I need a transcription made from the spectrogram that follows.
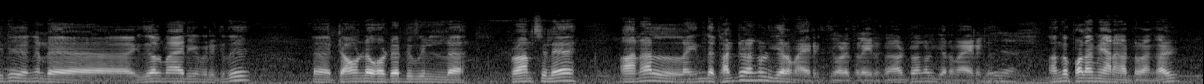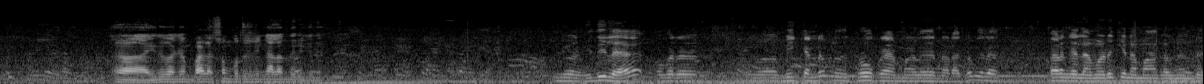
இது எங்கள்ட இதுகள் மாதிரியும் இருக்குது. டவுனில் ஹோட்டல் டுவில் ஃப்ரான்ஸில் ஆனால் இந்த கட்டிடங்கள் உயரமாக இருக்குது இடத்துல இருக்கிற கட்டிடங்கள் உயரமாக இருக்குது அங்கே பழமையான கட்டிடங்கள். இது கொஞ்சம் பழசும் புதுசும் கலந்து இருக்குது. இதில் ஒவ்வொரு வீக்கெண்டும் ப்ரோக்ராம்கள் நடக்கும். இதில் பாருங்க எல்லாம் அடுக்கி நம்ம ஆக்கள் நின்று.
